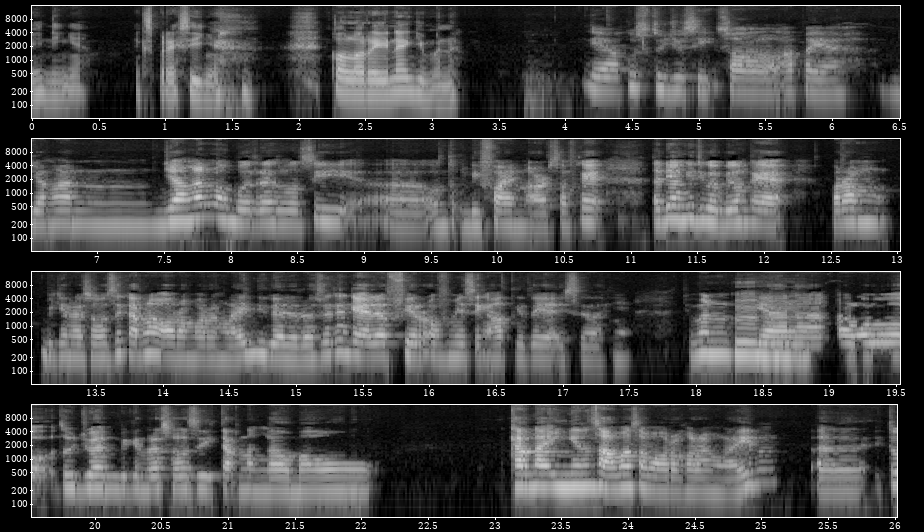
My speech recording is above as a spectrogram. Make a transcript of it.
ininya, ekspresinya. Kalau Reina gimana? Ya, aku setuju sih soal apa ya, jangan jangan membuat resolusi, eee, untuk define ourselves. Kayak tadi Anggi juga bilang kayak orang bikin resolusi karena orang-orang lain juga ada resolusi kan kayak ada fear of missing out gitu ya istilahnya. Cuman ya Mhm. kalau tujuan bikin resolusi karena nggak mau karena ingin sama sama orang-orang lain, eee, itu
